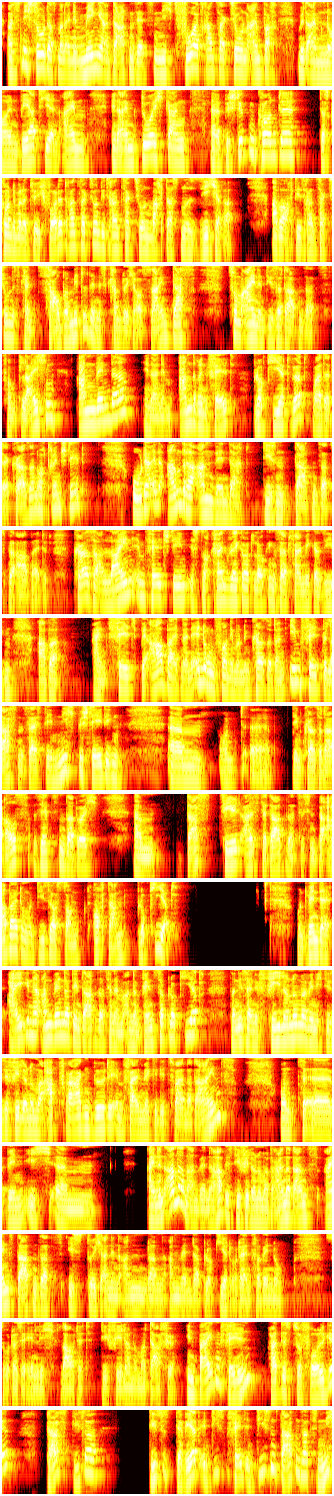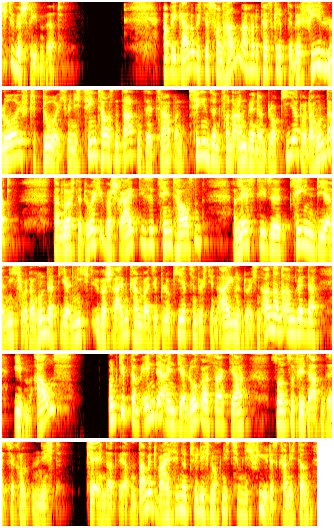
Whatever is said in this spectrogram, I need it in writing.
Also es ist nicht so, dass man eine Menge an Datensätzen nicht vor Transaktionen einfach mit einem neuen Wert hier in einem, in einem Durchgang äh, bestücken konnte. Das konnte man natürlich vor der Transaktion. Die Transaktion macht das nur sicherer. Aber auch die Transaktion ist kein Zaubermittel, denn es kann durchaus sein, dass zum einen dieser Datensatz vom gleichen Anwender in einem anderen Feld blockiert wird, weil da der Cursor noch drin steht, oder ein anderer Anwender diesen Datensatz bearbeitet. Cursor allein im Feld stehen ist noch kein Record Logging seit FileMaker 7, aber ein Feld bearbeiten, eine Änderung vornehmen und den Cursor dann im Feld belassen, das heißt den nicht bestätigen ähm, und äh, den Cursor da raussetzen dadurch, ähm, das zählt als der Datensatz ist in Bearbeitung und dieser ist dann auch dann blockiert. Und wenn der eigene Anwender den Datensatz in einem anderen Fenster blockiert, dann ist eine Fehlernummer, wenn ich diese Fehlernummer abfragen würde im FileMaker die 201. Und äh, wenn ich ähm, einen anderen Anwender habe, ist die Fehlernummer 301 Datensatz ist durch einen anderen Anwender blockiert oder in Verwendung. So dass er ähnlich lautet die Fehlernummer dafür. In beiden Fällen hat es zur Folge, dass dieser dieses, der Wert in diesem Feld, in diesem Datensatz nicht überschrieben wird. Aber egal, ob ich das von Hand mache oder per Skript, der Befehl läuft durch. Wenn ich 10.000 Datensätze habe und 10 sind von Anwendern blockiert oder 100, dann läuft er durch, überschreibt diese 10.000, lässt diese 10, die er nicht oder 100, die er nicht überschreiben kann, weil sie blockiert sind durch den eigenen, durch einen anderen Anwender, eben aus und gibt am Ende einen Dialog aus, sagt, ja, so und so viele Datensätze konnten nicht geändert werden. Damit weiß ich natürlich noch nicht ziemlich viel. Das kann ich dann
